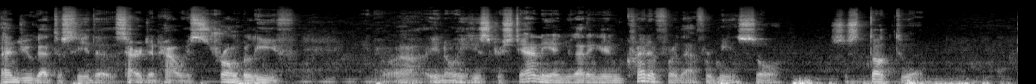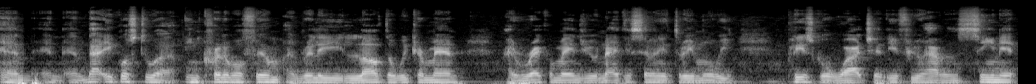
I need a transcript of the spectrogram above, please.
and you got to see the sergeant howie's strong belief you know, uh, you know his christianity and you got to give him credit for that for being so so stuck to it. And and and that equals to an incredible film. I really love the wicker man. I recommend you 1973 movie. Please go watch it if you haven't seen it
